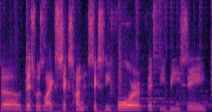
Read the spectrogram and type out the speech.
So this was like 664 50 BC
